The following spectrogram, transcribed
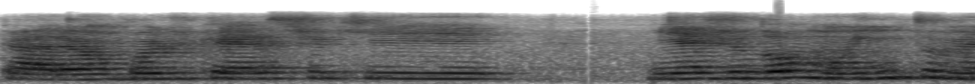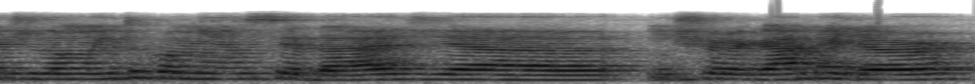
Cara, é um podcast que me ajudou muito, me ajudou muito com a minha ansiedade a enxergar melhor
